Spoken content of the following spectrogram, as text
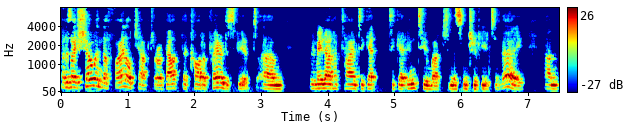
But as I show in the final chapter about the call to prayer dispute, um, we may not have time to get to get into much in this interview today, um,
